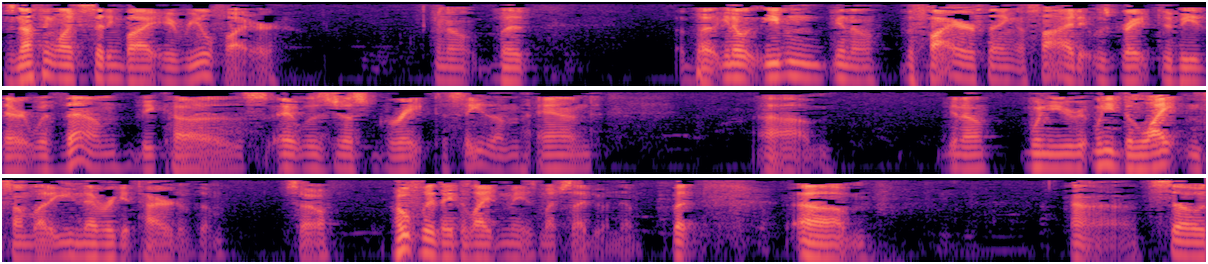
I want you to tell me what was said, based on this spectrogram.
there's nothing like sitting by a real fire, you know. But but you know, even you know the fire thing aside, it was great to be there with them because it was just great to see them and. Um, you know, when you when you delight in somebody, you never get tired of them. So hopefully they delight in me as much as I do in them. But um, uh, so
